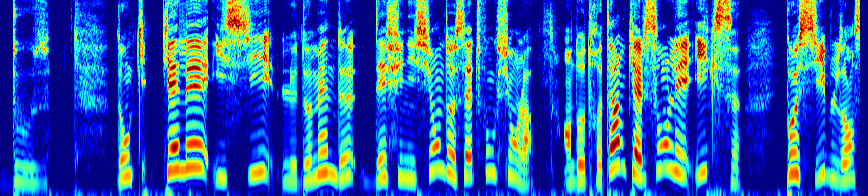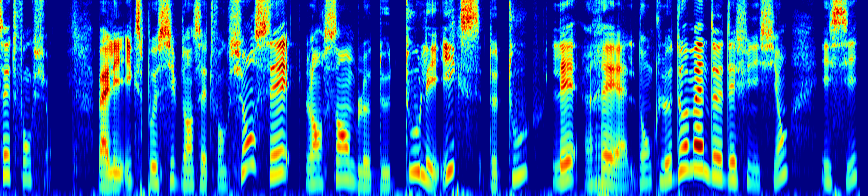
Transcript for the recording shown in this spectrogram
12. Donc, quel est ici le domaine de définition de cette fonction-là? En d'autres termes, quels sont les x possibles dans cette fonction bah, Les x possibles dans cette fonction, c'est l'ensemble de tous les x, de tous les réels. Donc, le domaine de définition, ici,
